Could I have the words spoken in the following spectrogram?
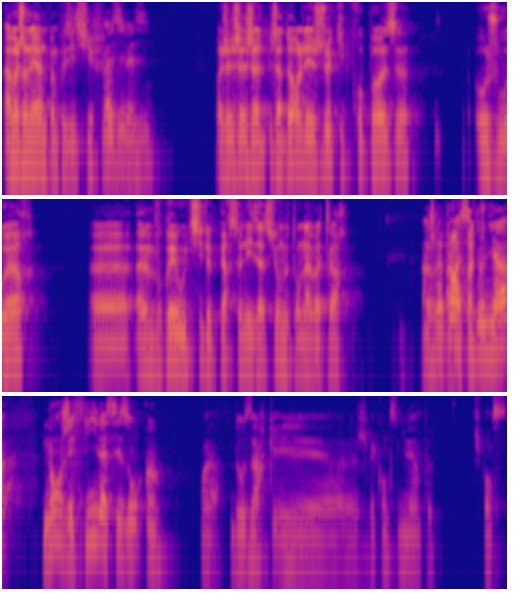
Ah, moi j'en ai un, un point positif. Vas-y, vas-y. Moi, je- je- j'a- j'adore les jeux qui te proposent aux joueurs euh, un vrai outil de personnalisation de ton avatar. Alors, je réponds Alors, à Sidonia. Non, j'ai fini la saison 1. Voilà, d'Ozark. Et euh, je vais continuer un peu, je pense.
